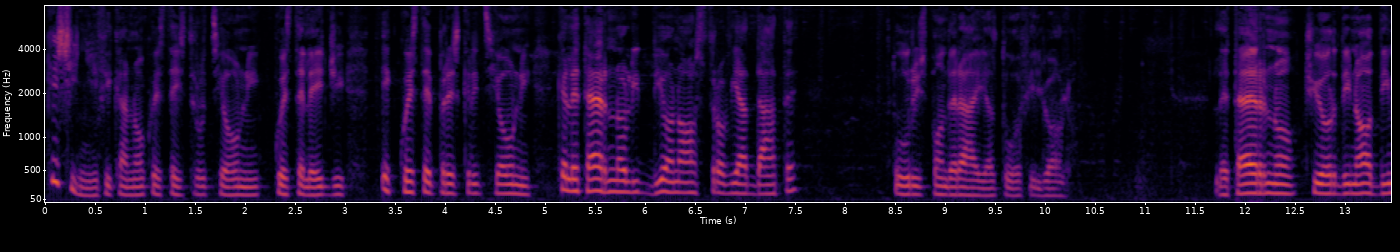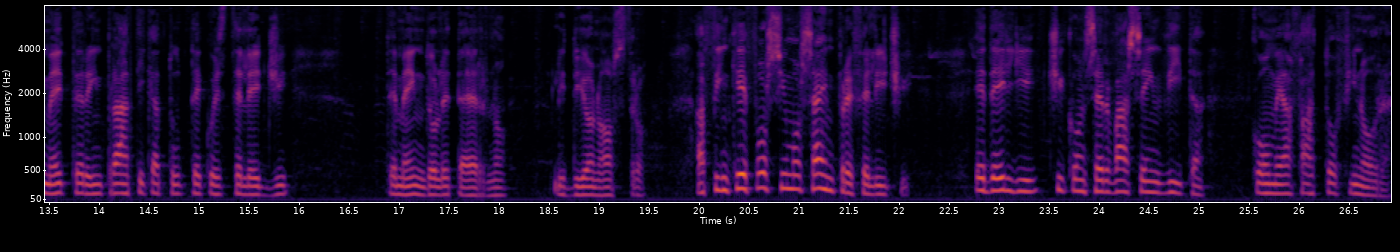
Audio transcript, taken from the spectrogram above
che significano queste istruzioni, queste leggi e queste prescrizioni che l'Eterno Dio nostro vi ha date, tu risponderai al tuo figliuolo. L'Eterno ci ordinò di mettere in pratica tutte queste leggi, temendo l'Eterno, l'Iddio nostro, affinché fossimo sempre felici ed Egli ci conservasse in vita come ha fatto finora.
